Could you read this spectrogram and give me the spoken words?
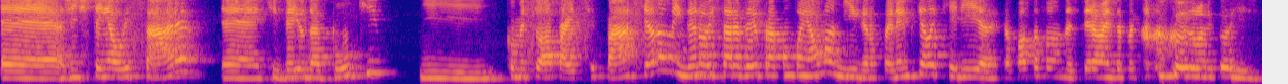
é, a gente tem a UISARA, é, que veio da PUC e começou a participar. Se eu não me engano, a Isara veio para acompanhar uma amiga, não foi nem porque ela queria. Eu posso estar falando besteira, mas depois qualquer coisa ela me corrige.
